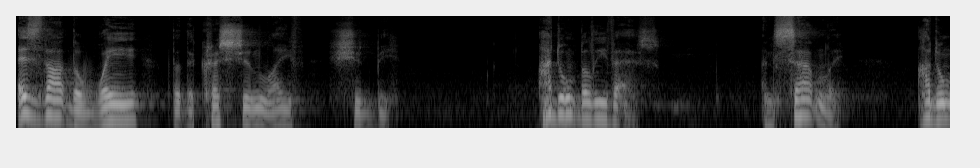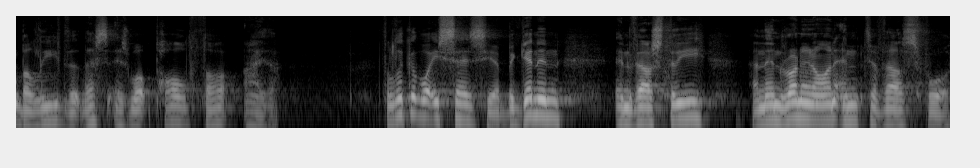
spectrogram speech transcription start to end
is that the way that the Christian life should be? I don't believe it is. And certainly, I don't believe that this is what Paul thought either. For look at what he says here, beginning in verse 3 and then running on into verse 4.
